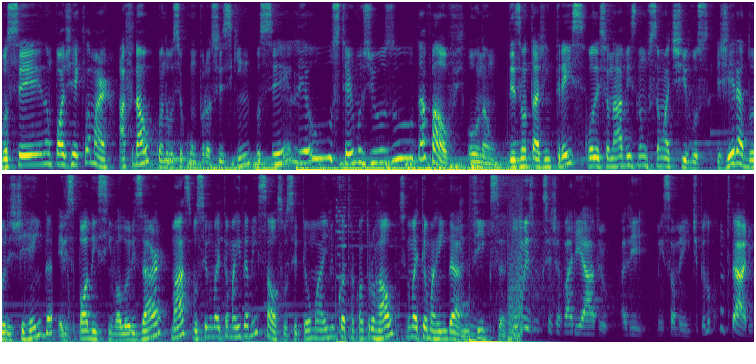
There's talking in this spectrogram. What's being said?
você não pode reclamar. Afinal, quando você comprou a sua skin, você leu os termos de uso da Valve, ou não. Desvantagem 3, colecionáveis não são ativos geradores de renda, eles podem sim valorizar, mas você não vai ter uma renda mensal. Se você tem uma M44 HAL, você não vai ter uma renda fixa, ou mesmo que seja variável ali mensalmente. Pelo contrário,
